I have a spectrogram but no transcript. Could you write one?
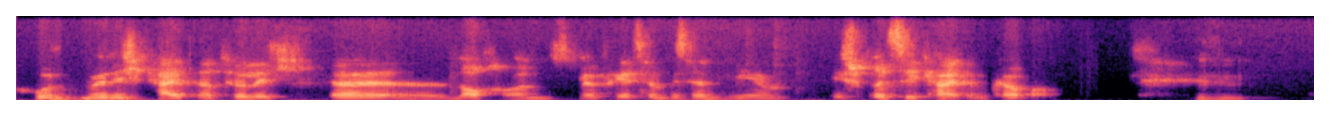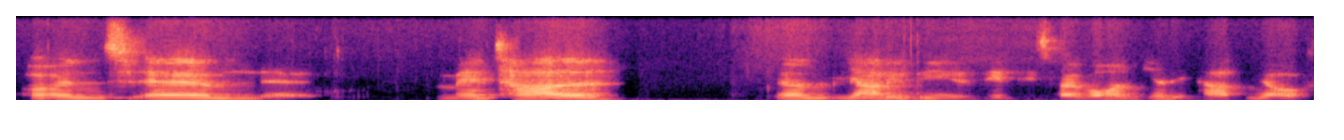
Grundmüdigkeit natürlich äh, noch und mir fehlt so ein bisschen die, die Spritzigkeit im Körper. Mhm. Und ähm, mental, ähm, ja, die, die, die, zwei Wochen hier, die taten mir auf,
